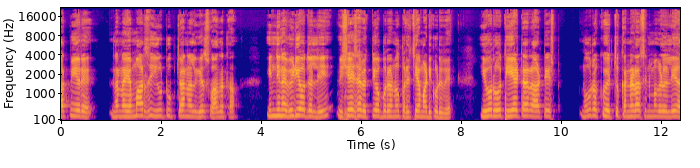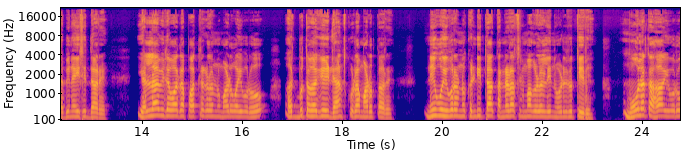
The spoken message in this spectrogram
ಆತ್ಮೀಯರೇ, ನನ್ನ ಎಂ ಆರ್ ಸಿ ಯೂಟ್ಯೂಬ್ ಚಾನಲ್ಗೆ ಸ್ವಾಗತ. ಇಂದಿನ ವಿಡಿಯೋದಲ್ಲಿ ವಿಶೇಷ ವ್ಯಕ್ತಿಯೊಬ್ಬರನ್ನು ಪರಿಚಯ ಮಾಡಿಕೊಡುವೆ. ಇವರು ಥಿಯೇಟರ್ ಆರ್ಟಿಸ್ಟ್, ನೂರಕ್ಕೂ ಹೆಚ್ಚು ಕನ್ನಡ ಸಿನಿಮಾಗಳಲ್ಲಿ ಅಭಿನಯಿಸಿದ್ದಾರೆ. ಎಲ್ಲ ವಿಧವಾದ ಪಾತ್ರಗಳನ್ನು ಮಾಡುವ ಇವರು ಅದ್ಭುತವಾಗಿ ಡ್ಯಾನ್ಸ್ ಕೂಡ ಮಾಡುತ್ತಾರೆ. ನೀವು ಇವರನ್ನು ಖಂಡಿತ ಕನ್ನಡ ಸಿನಿಮಾಗಳಲ್ಲಿ ನೋಡಿರುತ್ತೀರಿ. ಮೂಲತಃ ಇವರು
